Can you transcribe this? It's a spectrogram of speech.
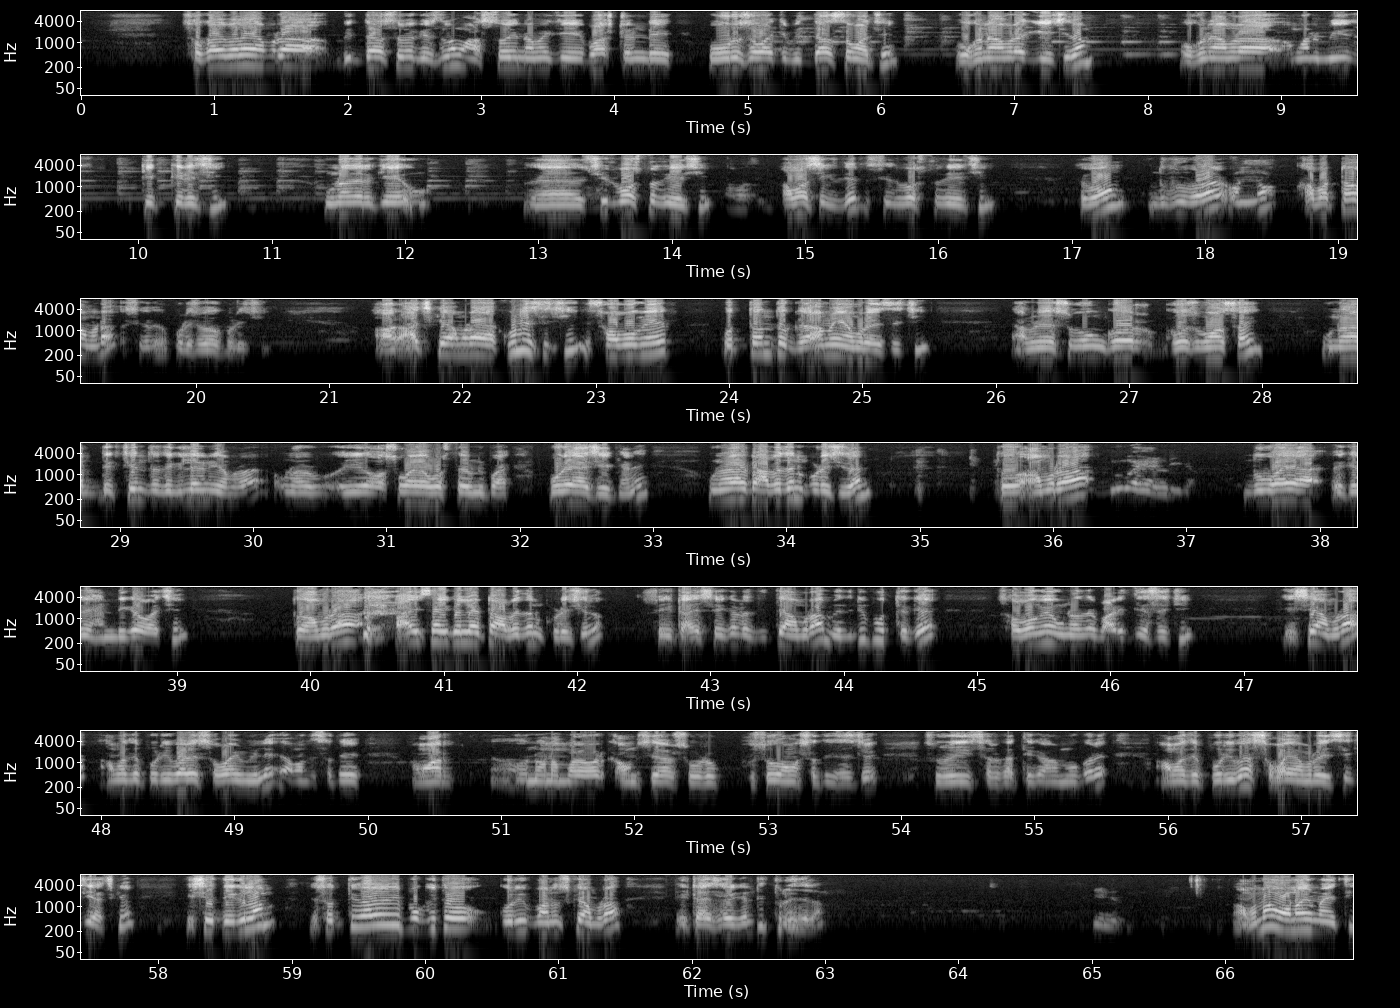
সকালবেলায় আমরা বৃদ্ধাশ্রমে গেছিলাম, আশ্রয় নামে যে বাস স্ট্যান্ডে পৌরসভার যে বৃদ্ধাশ্রম আছে, ওখানে আমরা গিয়েছিলাম। ওখানে আমরা আমার মেয়ের কেক কেটেছি। ওনাদেরকে শীতবস্ত্র দিয়েছি। আবাসিকদের শীতবস্ত্র দিয়েছি এবং দুপুরবেলার অন্য খাবারটাও আমরা সেখানে পরিষেবা করেছি। আর আজকে আমরা এখন এসেছি সবংয়ের প্রত্যন্ত গ্রামে আমরা এসেছি। আমরা শুভঙ্কর ঘোষ মহাশয় উনার দেখছেন তো দেখলেনই আমরা ওনার এই অসহায় অবস্থায় উনি পড়ে আছে এখানে। উনারা একটা আবেদন করেছিলেন। তো আমরা দু ভাই এখানে হ্যান্ডিক্যাপ আছে। তো আমরা টাই সাইকেলে একটা আবেদন করেছিল। সেই টাই সাইকেলটা দিতে আমরা মেদিনীপুর থেকে সবঙ্গে ওনাদের বাড়িতে এসেছি। এসে আমরা আমাদের পরিবারের সবাই মিলে আমাদের সাথে আমার অন্য নম্বর ওয়ার্ড কাউন্সিলর সৌরভ ঘোষও আমার সাথে এসেছে সুরজিৎ সরকার থেকে আরম্ভ করে আমাদের পরিবার সবাই আমরা এসেছি আজকে। এসে দেখলাম যে সত্যিকারেরই প্রকৃত গরিব মানুষকে আমরা এই টাই সাইকেলটি তুলে দিলাম। আমার নাম অনয় মাইতি।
